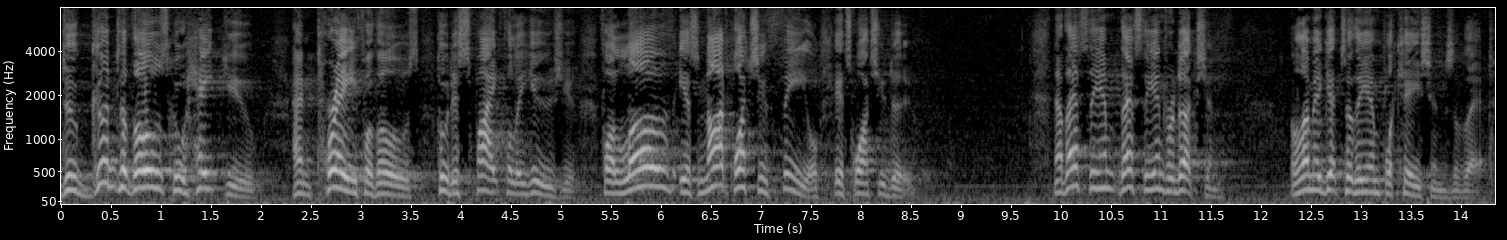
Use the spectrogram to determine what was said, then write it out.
Do good to those who hate you, and pray for those who despitefully use you. For love is not what you feel, it's what you do. Now, that's the, that's the introduction. let me get to the implications of that.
